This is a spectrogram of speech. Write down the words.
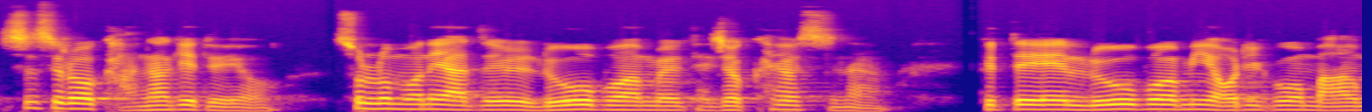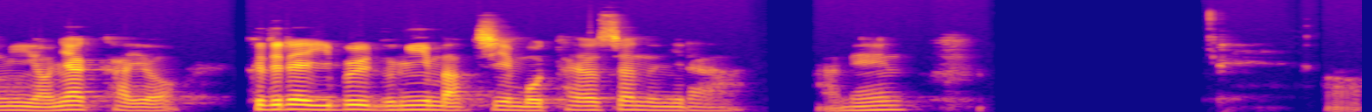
스스로 강하게 되어 솔로몬의 아들 르호보암을 대적하였으나 그때에 르호보암이 어리고 마음이 연약하여 그들의 입을 능히 막지 못하였었느니라. 아멘. 어,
